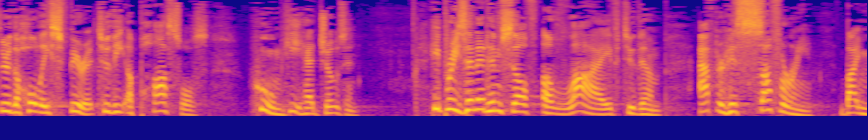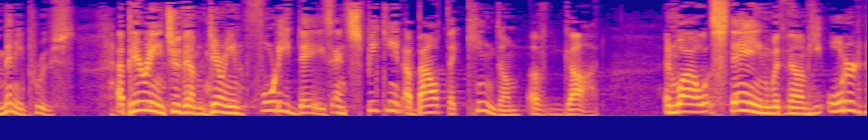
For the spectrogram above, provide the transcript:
through the Holy Spirit to the apostles whom he had chosen. He presented himself alive to them after his suffering by many proofs, appearing to them during 40 days and speaking about the kingdom of God. And while staying with them, he ordered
